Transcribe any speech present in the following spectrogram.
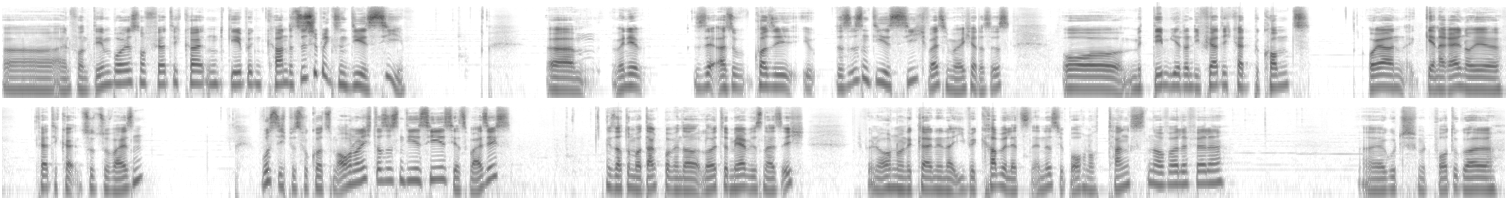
äh, einen von den Boys noch Fertigkeiten geben kann. Das ist übrigens ein DLC. Ähm, wenn ihr, also quasi, das ist ein DLC, ich weiß nicht mehr welcher das ist, oh, mit dem ihr dann die Fertigkeit bekommt, euren generell neue Fertigkeiten zuzuweisen. Wusste ich bis vor kurzem auch noch nicht, dass es ein DLC ist, jetzt weiß ich's. Wie gesagt, immer dankbar, wenn da Leute mehr wissen als ich. Ich bin ja auch nur eine kleine naive Krabbe letzten Endes. Wir brauchen noch Tungsten auf alle Fälle. Naja gut, mit Portugal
